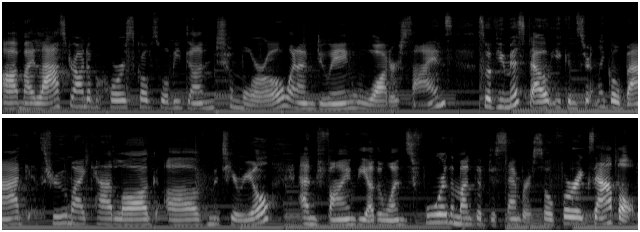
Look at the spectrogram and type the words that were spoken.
Uh, my last round of horoscopes will be done tomorrow when I'm doing water signs. So if you missed out, you can certainly go back through my catalog of material and find the other ones for the month of December. So, for example,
